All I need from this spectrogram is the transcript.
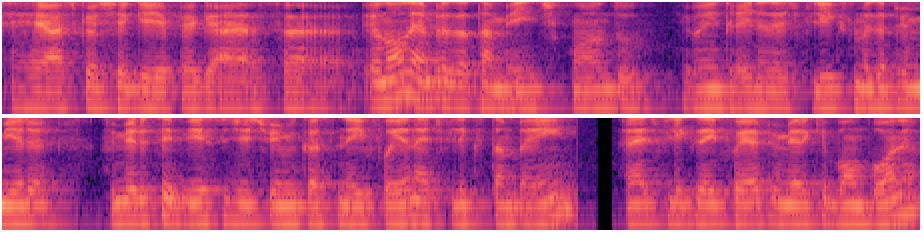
É, acho que eu cheguei a pegar essa. Eu não lembro exatamente quando eu entrei na Netflix, mas a primeira, o primeiro serviço de streaming que eu assinei foi a Netflix também. A Netflix aí foi a primeira que bombou, né?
